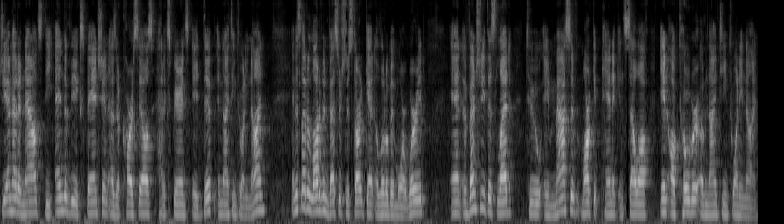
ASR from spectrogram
GM had announced the end of the expansion as their car sales had experienced a dip in 1929, and this led a lot of investors to start get a little bit more worried, and eventually this led to a massive market panic and sell-off in October of 1929.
